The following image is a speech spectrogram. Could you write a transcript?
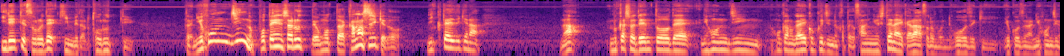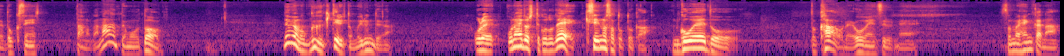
入れてそれで金メダル取るっていう。だから日本人のポテンシャルって思ったら悲しいけど肉体的なな昔は伝統で日本人他の外国人の方が参入してないからその分大関横綱日本人が独占したのかなって思うとでもグーグー来てる人もいるんだよな。俺同い年ってことで稀勢の里とか豪栄道とか俺応援するね。その辺かな。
